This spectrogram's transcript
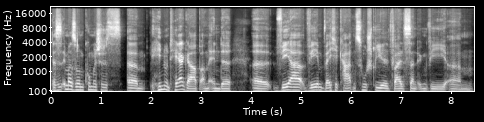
dass es immer so ein komisches ähm, Hin und Her gab am Ende, äh, wer wem welche Karten zuspielt, weil es dann irgendwie ähm,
